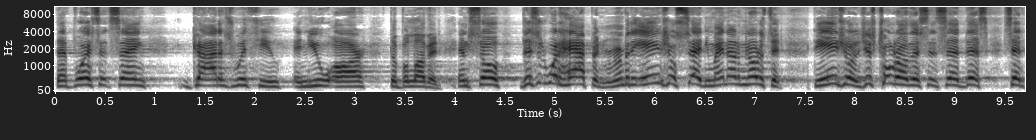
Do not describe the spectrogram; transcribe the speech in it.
That voice that's saying, God is with you and you are the beloved. And so this is what happened. Remember, the angel said, you might not have noticed it. The angel just told her this and said this, said,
